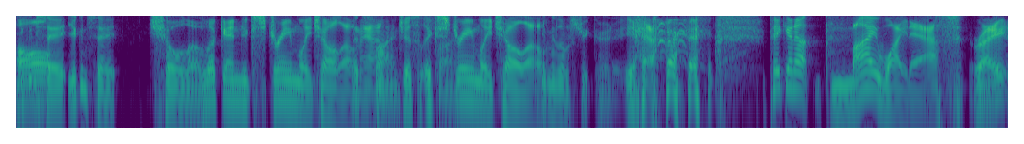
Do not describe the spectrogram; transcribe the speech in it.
You all can say it. You can say it. Cholo. looking extremely cholo, That's man. fine. Just That's extremely cholo. Give me a little street cred. Yeah. Picking up my white ass, right?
